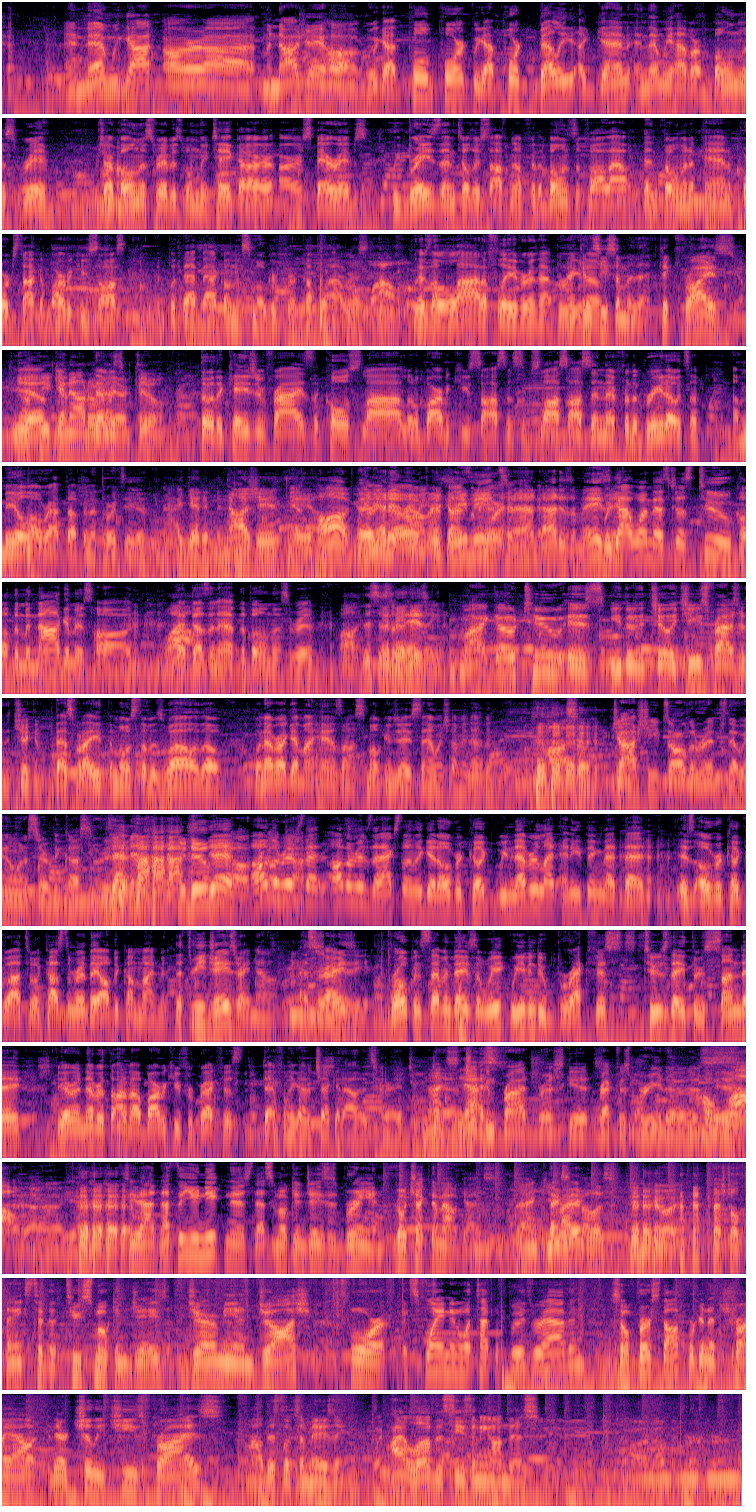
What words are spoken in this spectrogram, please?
And then we got our uh, menage a hog. We got pulled pork, we got pork belly again, and then we have our boneless rib. Which our boneless rib is when we take our, our spare ribs, we braise them till they're soft enough for the bones to fall out, then throw them in a pan of pork stock and barbecue sauce, put that back on the smoker for a couple hours. Oh, Wow. There's a lot of flavor in that burrito. I can see some of that thick fries uh, Yep. peeking out over there too. Throw the Cajun fries, the coleslaw, a little barbecue sauce, and some slaw sauce in there for the burrito. It's a, a meal all wrapped up in a tortilla. I get it. Menage a hog. I There you get it go. now, Three man. Three meats, man. That is amazing. We got one that's just two called the monogamous hog Wow. that doesn't have the boneless rib. Wow, this is amazing. My go-to is either the chili cheese fries or the chicken. That's what I eat the most of as well, although whenever I get my hands on a Smoking Jay sandwich, I'm in heaven. awesome. Josh eats all the ribs that we don't want to serve to customers. Is that, is that what you do? Yeah, called- they're all the ribs Josh that ribs. all the ribs that accidentally get overcooked, we never let anything that that is overcooked go out to a customer. They all become my meal. The three J's right now. That's right. crazy. We're open seven days a week. We even do breakfast Tuesday through Sunday. If you ever never thought about barbecue for breakfast, definitely got to check it out. It's great. Nice. Yeah. Chicken fried brisket, breakfast burritos. Oh, yeah, wow. Uh, yeah. See that? That's the uniqueness that Smokin' J's is bringing. Go check them out, guys. Thank you. Thanks, All right, fellas. Enjoy. Special thanks to the two Smoking Jays, Jeremy and Josh, for explaining what type of foods we're having. So first off, we're gonna try out their chili cheese fries. Wow, this looks amazing. I love the seasoning on this.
